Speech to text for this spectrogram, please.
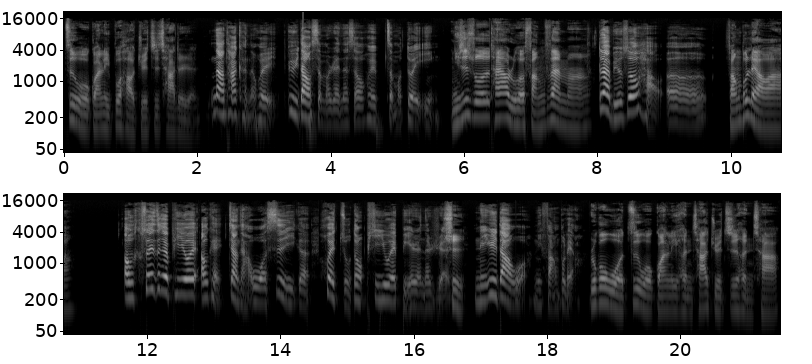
自我管理不好、觉知差的人。那他可能会遇到什么人的时候会怎么对应？你是说他要如何防范吗？对啊，比如说好，呃，防不了啊。哦，所以这个 PUA，OK，这样讲，我是一个会主动 PUA 别人的人。是你遇到我，你防不了。如果我自我管理很差，觉知很差。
